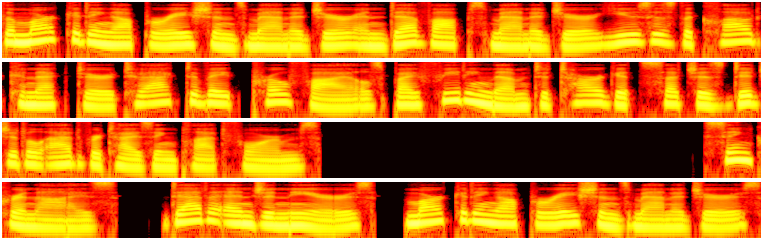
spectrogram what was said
The marketing operations manager and DevOps manager uses the cloud connector to activate profiles by feeding them to targets such as digital advertising platforms. Synchronize. Data engineers, marketing operations managers,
